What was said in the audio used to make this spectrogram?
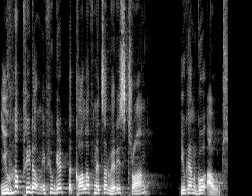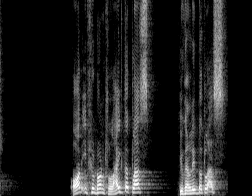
You have freedom. If you get the call of nature very strong, you can go out. Or if you don't like the class, you can leave the class.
